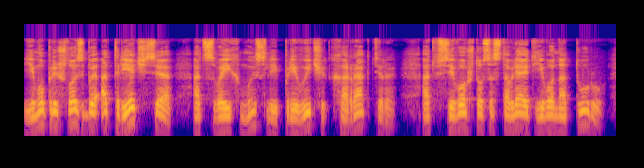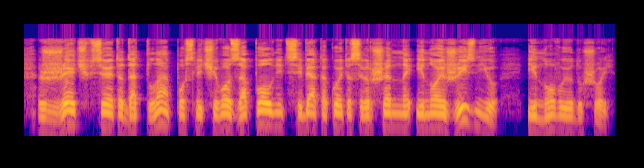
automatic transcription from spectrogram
ему пришлось бы отречься от своих мыслей, привычек, характера, от всего, что составляет его натуру, сжечь все это дотла, после чего заполнить себя какой-то совершенно иной жизнью и новую душой.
